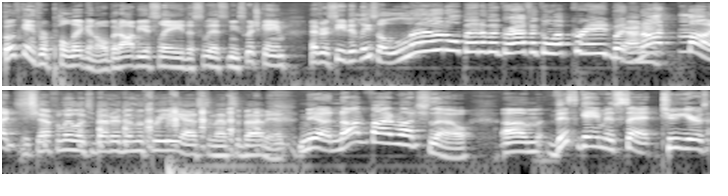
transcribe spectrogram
both games were polygonal, but obviously the Swiss new Switch game has received at least a little bit of a graphical upgrade, but Yeah, I mean, not It definitely looks better than the 3DS, and that's about it. Yeah, not by much though. Um, this game is set two years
